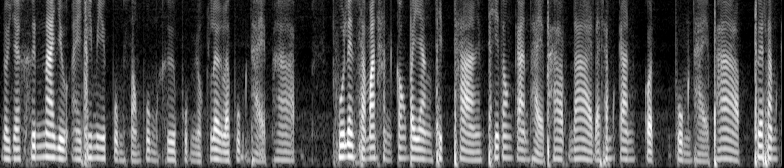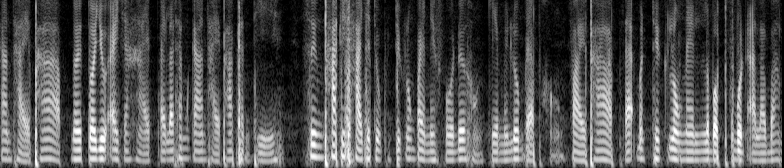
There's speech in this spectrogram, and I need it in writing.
โดยจะขึ้นหน้า UI ที่มีปุ่ม 2 ปุ่ม คือปุ่มยกเลิกและปุ่มถ่ายภาพ ผู้เล่นสามารถหันกล้องไปยังทิศทางที่ต้องการถ่ายภาพได้ และทำการกดปุ่มถ่ายภาพ เพื่อทำการถ่ายภาพ โดยตัว UI จะหายไปและทำการถ่ายภาพทันที ซึ่งภาพที่ถ่ายจะถูกบันทึกลงไปในโฟลเดอร์ของเกมในรูปแบบของไฟล์ภาพ และบันทึกลงในระบบสมุดอัลบั้ม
